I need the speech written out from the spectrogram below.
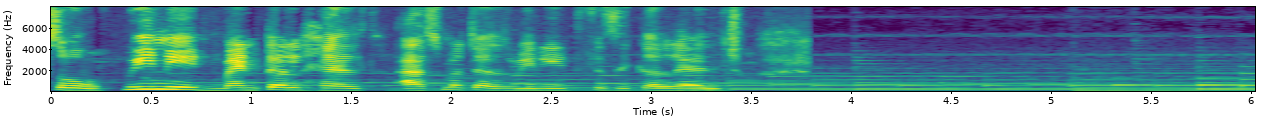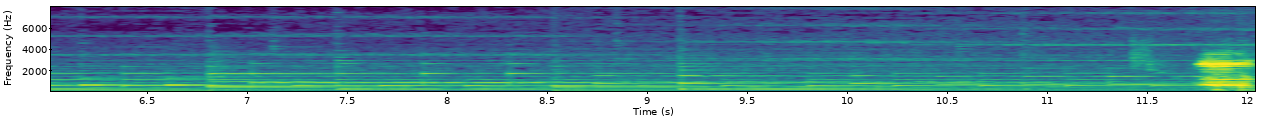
So we need mental health as much as we need physical health. Uh,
